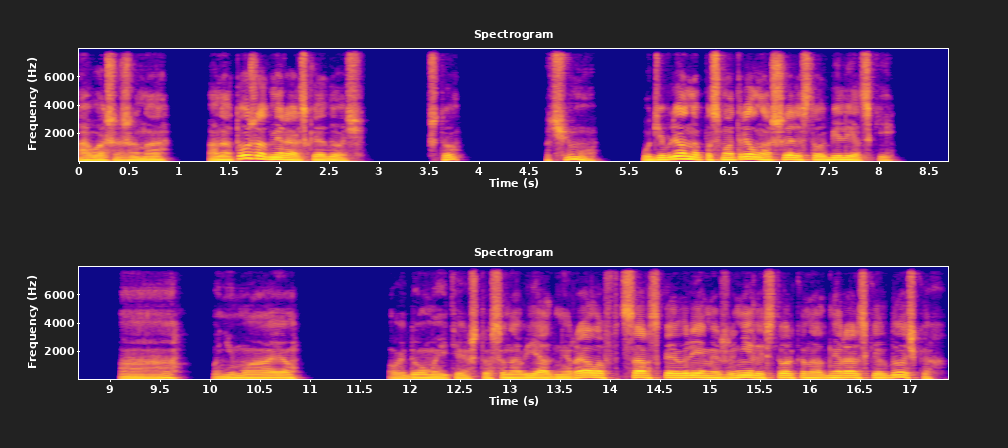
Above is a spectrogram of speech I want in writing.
А ваша жена? Она тоже адмиральская дочь?» «Что? Почему?» Удивленно посмотрел на Шелестова Белецкий. «А, понимаю. Вы думаете, что сыновья адмиралов в царское время женились только на адмиральских дочках?»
